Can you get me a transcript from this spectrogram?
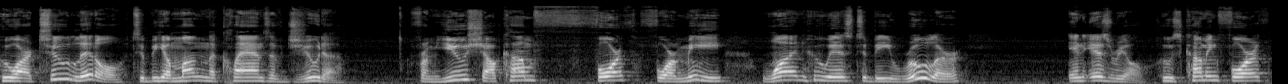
Who are too little to be among the clans of Judah. From you shall come forth for me one who is to be ruler in Israel, whose coming forth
